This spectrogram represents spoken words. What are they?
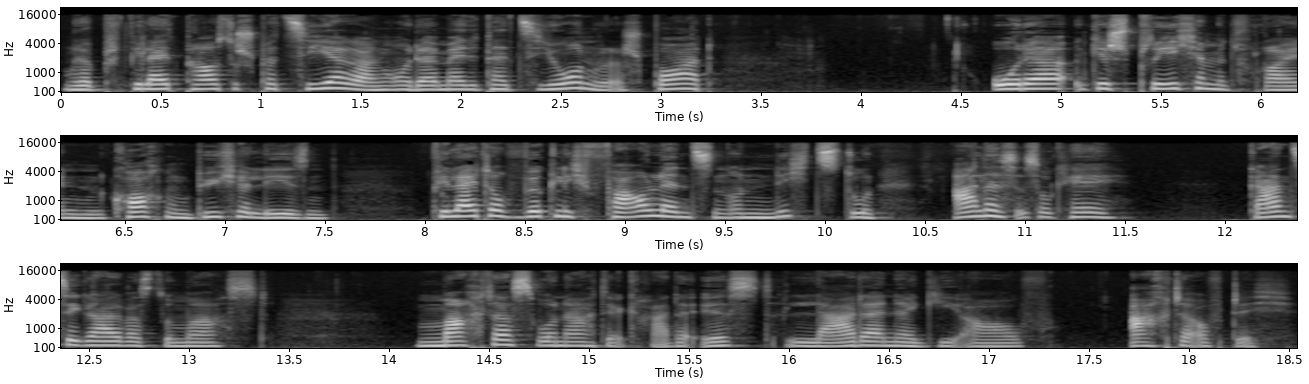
Oder vielleicht brauchst du Spaziergang oder Meditation oder Sport. Oder Gespräche mit Freunden, kochen, Bücher lesen. Vielleicht auch wirklich faulenzen und nichts tun. Alles ist okay. Ganz egal, was du machst. Mach das, wonach dir gerade ist. Lade Energie auf. Achte auf dich.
